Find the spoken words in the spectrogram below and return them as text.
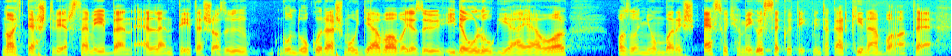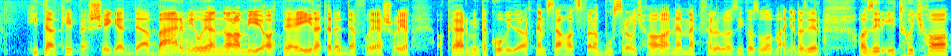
nagy testvér szemében ellentétes az ő gondolkodásmódjával, vagy az ő ideológiájával, azon nyomban, és ez, hogyha még összekötik, mint akár Kínában a te hitelképességeddel, bármi olyannal, ami a te életedet befolyásolja, akár mint a Covid alatt nem szállhatsz fel a buszra, hogyha nem megfelelő az igazolványod. Azért, azért itt, hogyha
